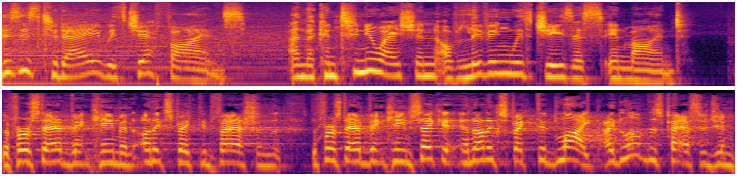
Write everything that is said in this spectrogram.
This is Today with Jeff Vines and the continuation of living with Jesus in mind. The first advent came in unexpected fashion. The first advent came second in unexpected light. I love this passage in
